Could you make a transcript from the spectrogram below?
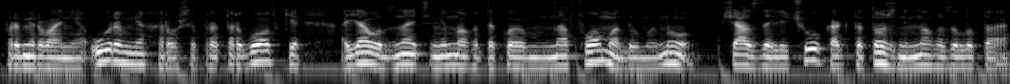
формирования уровня, хорошей проторговки. А я вот, знаете, немного такой на фома, думаю, ну, сейчас залечу, как-то тоже немного залутаю.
